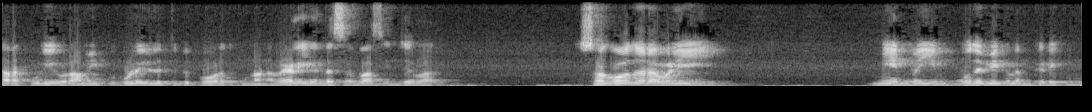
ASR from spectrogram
தரக்கூடிய ஒரு அமைப்புக்குள்ளே இழுத்துட்டு போகிறதுக்கு உண்டான வேலையை இந்த செவ்வாய் செஞ்சிருவார். சகோதர வழி மேன்மையும் உதவிகளும் கிடைக்கும்.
